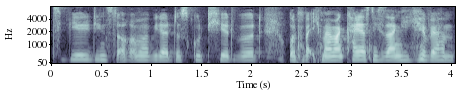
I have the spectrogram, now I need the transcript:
Zivildienst auch immer wieder diskutiert wird. Und ich meine, man kann jetzt nicht sagen, hier, wir haben,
